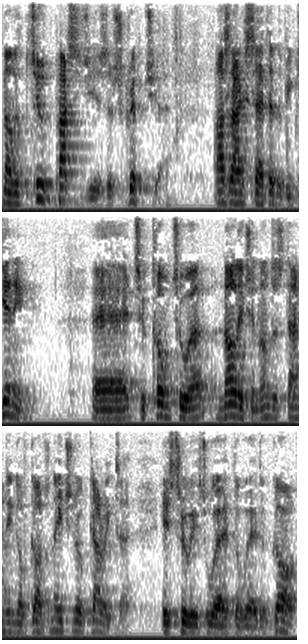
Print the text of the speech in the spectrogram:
Now the two passages of scripture, as I said at the beginning, uh, to come to a knowledge and understanding of God's nature of character is through His Word, the Word of God.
